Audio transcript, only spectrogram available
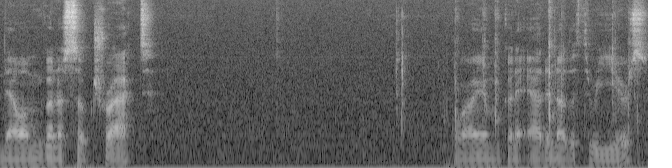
Now I'm gonna subtract. Or I am gonna add another three years.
